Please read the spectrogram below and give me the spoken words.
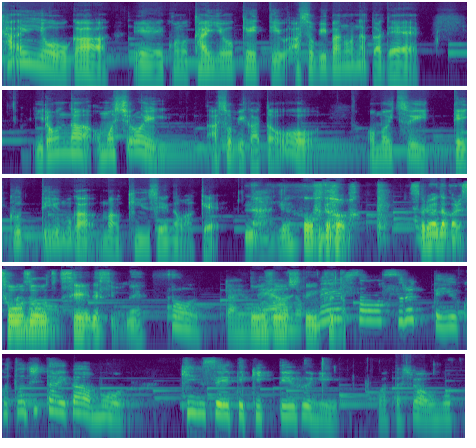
太陽が、えー、この太陽系っていう遊び場の中で、いろんな面白い遊び方を思いついていくっていうのが、まあ、金星なわけ。なるほど。それはだから創造性ですよね。そうだよね。想像していく瞑想するっていうこと自体がもう金星的っていうふうに私は思っ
